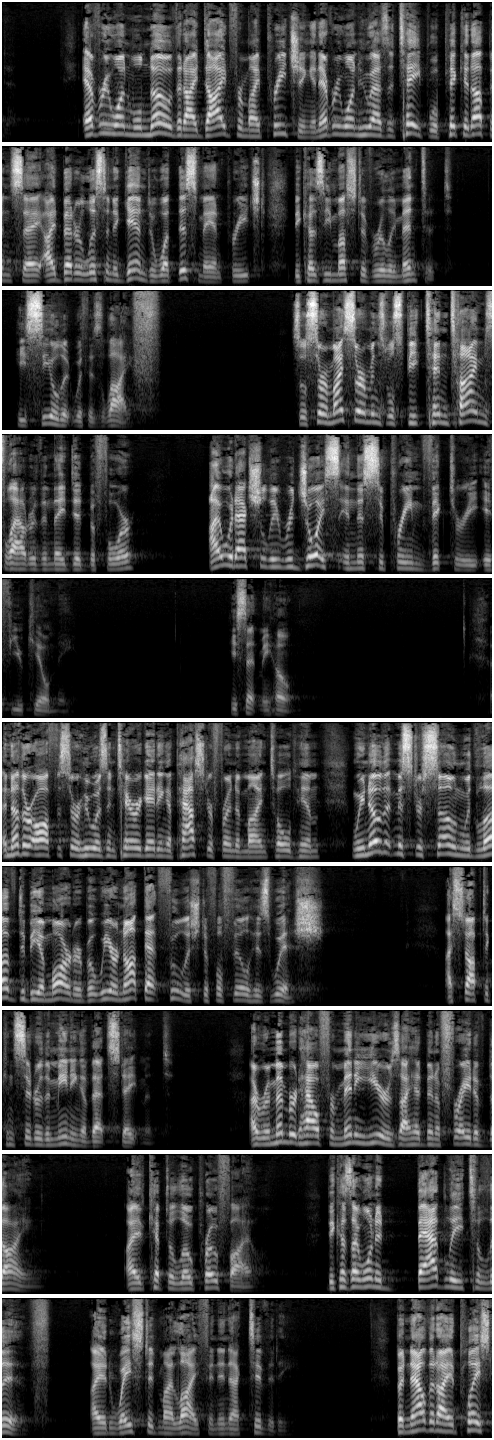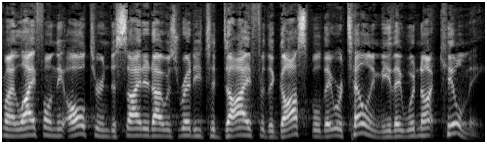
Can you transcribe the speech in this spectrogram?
Everyone will know that I died for my preaching, and everyone who has a tape will pick it up and say, I'd better listen again to what this man preached because he must have really meant it. He sealed it with his life. So, sir, my sermons will speak 10 times louder than they did before. I would actually rejoice in this supreme victory if you kill me. He sent me home. Another officer who was interrogating a pastor friend of mine told him, We know that Mr. Tson would love to be a martyr, but we are not that foolish to fulfill his wish. I stopped to consider the meaning of that statement. I remembered how for many years I had been afraid of dying. I had kept a low profile. Because I wanted badly to live, I had wasted my life in inactivity. But now that I had placed my life on the altar and decided I was ready to die for the gospel, they were telling me they would not kill me.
